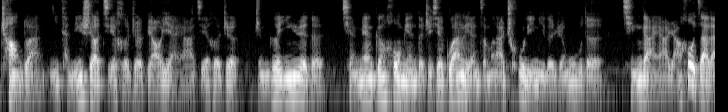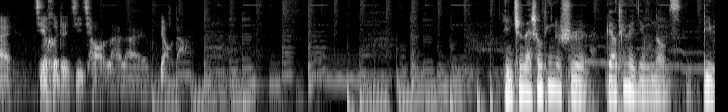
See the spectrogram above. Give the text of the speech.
唱段，你肯定是要结合着表演呀，结合着整个音乐的前面跟后面的这些关联，怎么来处理你的人物的情感呀，然后再来结合着技巧来来表达。你正在收听的是聊天类节目《Notes》第五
